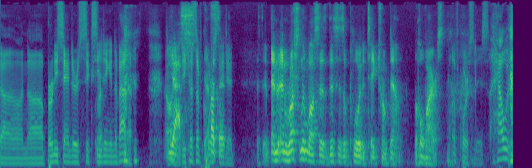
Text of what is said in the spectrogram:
on uh, Bernie Sanders succeeding in Nevada. Oh, Yes. Because, of course, That's they it. did. And and Rush Limbaugh says this is a ploy to take Trump down, the whole virus. Of course it is. How?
